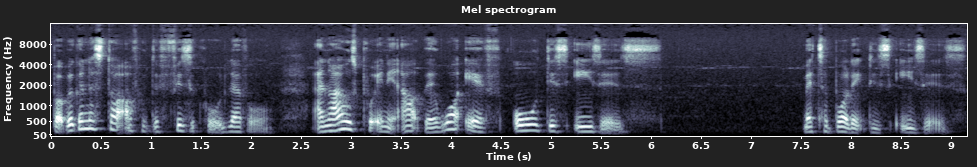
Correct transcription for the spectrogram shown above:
But we're going to start off with the physical level. And I was putting it out there what if all diseases, metabolic diseases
